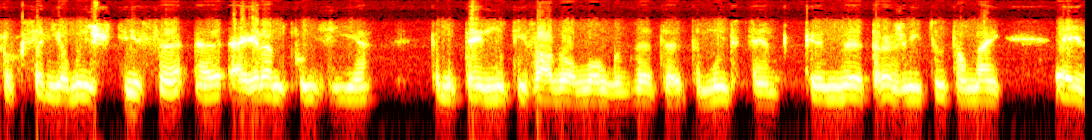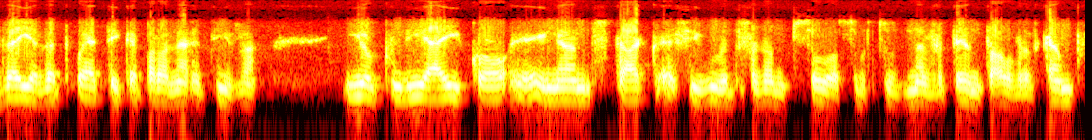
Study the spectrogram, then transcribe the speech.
porque seria uma injustiça, uh, a grande poesia que me tem motivado ao longo de, de, de, muito tempo, que me transmitiu também a ideia da poética para a narrativa. E eu queria aí, com, em grande destaque, a figura de Fernando Pessoa, sobretudo na vertente Álvaro de Campos,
